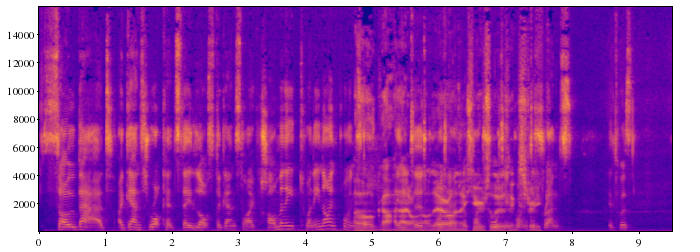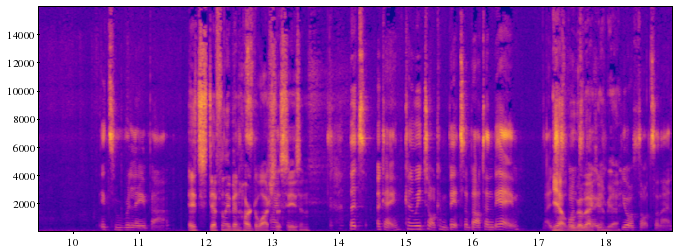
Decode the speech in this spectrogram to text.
so bad against Rockets. They lost against like how many? Twenty nine points. Oh, God, I don't know. They're on a was, like, huge losing point streak. Difference. It was. It's really bad. It's definitely been hard to watch this season. But okay, can we talk a bit about NBA? I Yeah, just we'll want go back to NBA. Your thoughts on it.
